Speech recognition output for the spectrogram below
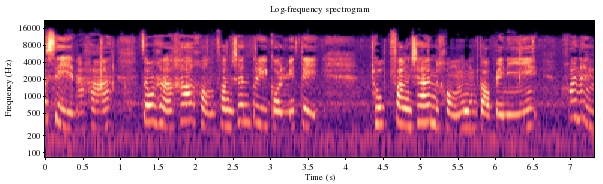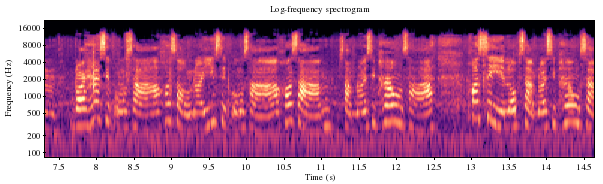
้อ 4 นะคะ จงหาค่าของฟังก์ชันตรีโกณมิติ ทุกฟังก์ชันของมุมต่อไปนี้ ข้อ 1 150 องศา ข้อ 2 120 องศา ข้อ 3 315 องศา ข้อ 4 ลบ 315 องศา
